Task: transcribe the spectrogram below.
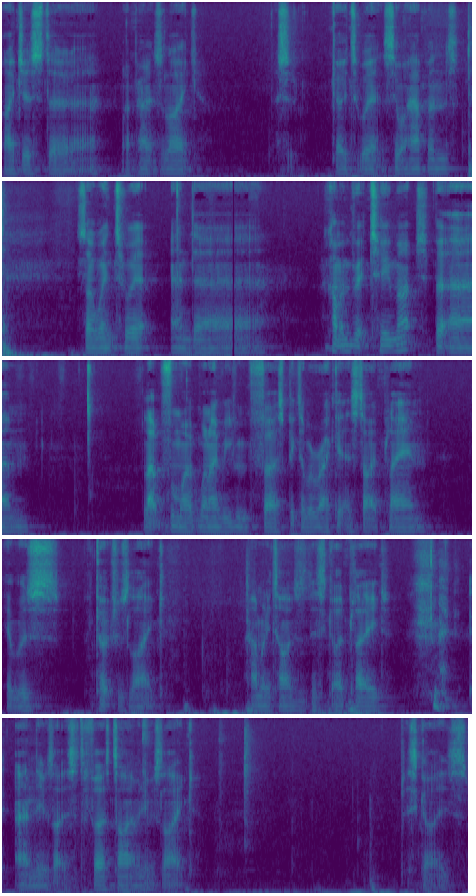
I just uh, my parents were like, let's go to it and see what happens. So I went to it, and uh, I can't remember it too much, but. Um, like from when I even first picked up a racket and started playing, it was the coach was like, "How many times has this guy played?" and he was like, "This is the first time," and he was like, "This guy's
